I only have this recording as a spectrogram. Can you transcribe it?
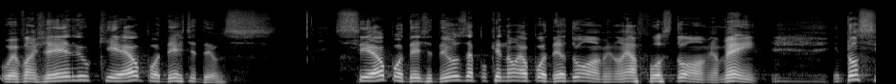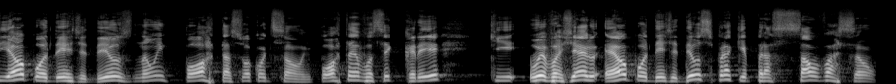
O Evangelho, que é o poder de Deus. Se é o poder de Deus, é porque não é o poder do homem, não é a força do homem, amém? Então, se é o poder de Deus, não importa a sua condição, importa você crer que o Evangelho é o poder de Deus para quê? Para salvação,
